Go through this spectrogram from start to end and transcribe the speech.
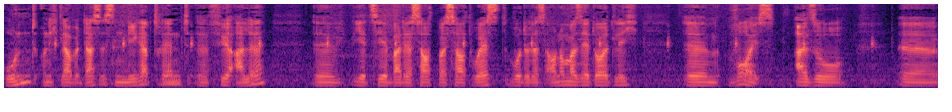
Und, und ich glaube, das ist ein Megatrend äh, für alle. Äh, jetzt hier bei der South by Southwest wurde das auch nochmal sehr deutlich. Ähm, Voice, also äh,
